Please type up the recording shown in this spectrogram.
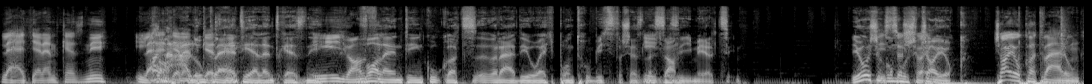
lehet jelentkezni, lehet Nálunk jelentkezni. lehet jelentkezni. Így van. Valentin Kukac rádió 1.hu biztos ez lesz van. az e-mail cím. Jó, és akkor most vagy? csajok. Csajokat várunk.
